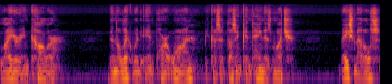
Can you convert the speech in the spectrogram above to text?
lighter in color than the liquid in part one because it doesn't contain as much base metals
